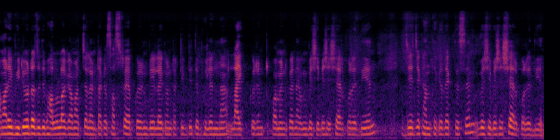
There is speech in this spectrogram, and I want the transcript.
আমার এই ভিডিওটা যদি ভালো লাগে, আমার চ্যানেলটাকে সাবস্ক্রাইব করেন, বেল আইকনটা টিপ দিতে ভুলেন না, লাইক করেন, কমেন্ট করেন এবং বেশি বেশি শেয়ার করে দিয়েন। যে যেখান থেকে দেখতেছেন, বেশি বেশি শেয়ার করে দিয়েন।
